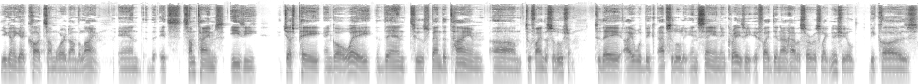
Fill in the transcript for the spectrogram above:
you're going to get caught somewhere down the line. And it's sometimes easy just pay and go away than to spend the time um, to find a solution. Today, I would be absolutely insane and crazy if I did not have a service like NeuShield because,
